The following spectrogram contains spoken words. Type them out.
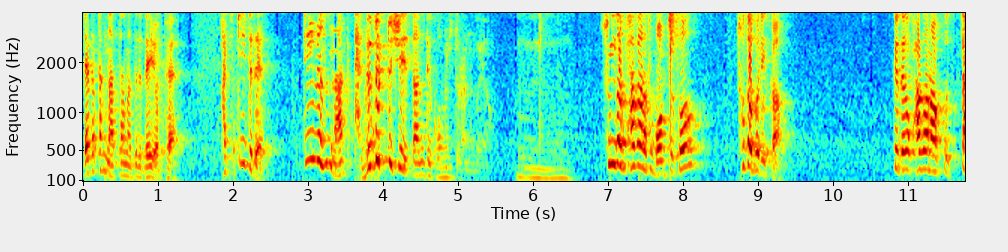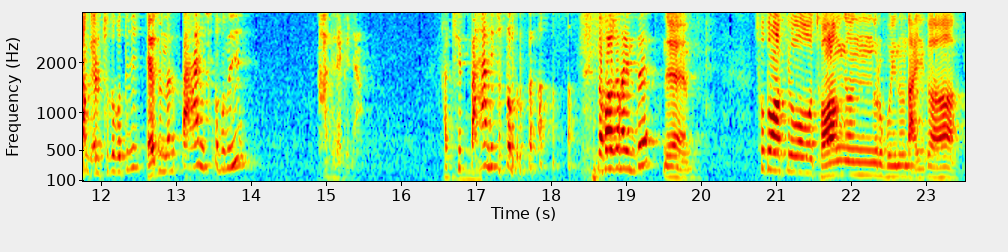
애가 딱 나타나더래, 내 옆에. 같이 뛰더래. 뛰면서 나한테 달려들듯이 나한테 겁을 주더라는 거예요. 순간 화가 나서 멈춰서 쳐다보니까 그 내가 화가 나고 딱 애를 쳐다봤더니 애도 나를 빤히 쳐다보더니 가더래 그냥 같이 빤히 쳐다보더라 나 화가 나 있는데 네 초등학교 저학년으로 보이는 아이가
